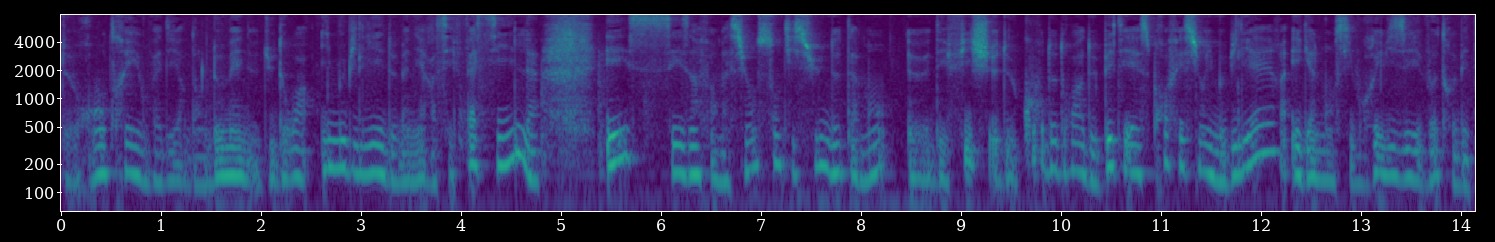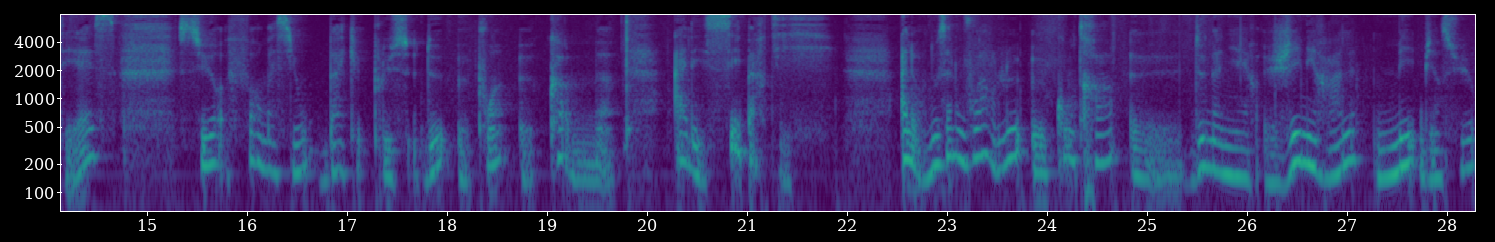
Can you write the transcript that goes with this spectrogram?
de rentrer, on va dire, dans le domaine du droit immobilier de manière assez facile. Et ces informations sont issues notamment euh, des fiches de cours de droit de BTS Profession immobilière, également si vous révisez votre BTS, sur formation bac plus 2.com. Allez, c'est parti. Alors, nous allons voir le euh, contrat euh, de manière générale, mais bien sûr,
